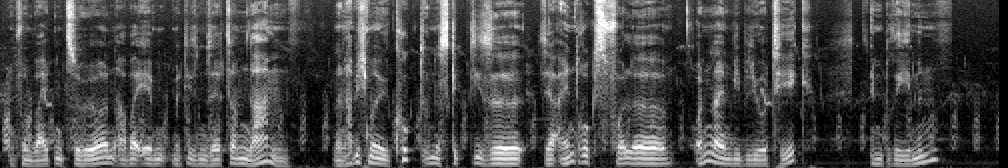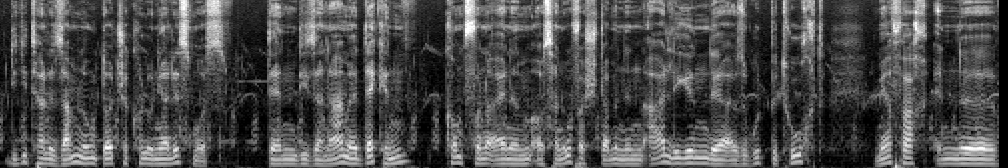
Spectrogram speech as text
Und von Weitem zu hören, aber eben mit diesem seltsamen Namen. Und dann habe ich mal geguckt und es gibt diese sehr eindrucksvolle Online-Bibliothek in Bremen, digitale Sammlung deutscher Kolonialismus. Denn dieser Name Decken kommt von einem aus Hannover stammenden Adligen, der also gut betucht mehrfach Ende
